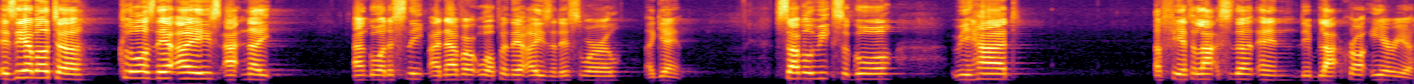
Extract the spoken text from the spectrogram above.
is able to close their eyes at night and go to sleep and never open their eyes in this world again. Several weeks ago, we had a fatal accident in the Black Rock area.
